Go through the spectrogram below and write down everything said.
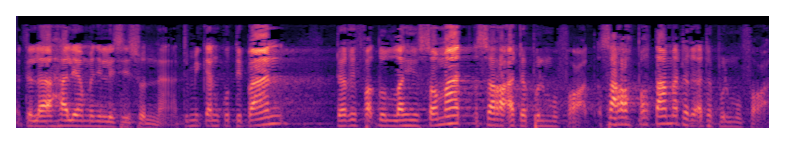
adalah hal yang menyelisih sunnah demikian kutipan dari Fadlullahi Somad Sarah Adabul Mufrad. Sarah pertama dari Adabul Mufrad.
